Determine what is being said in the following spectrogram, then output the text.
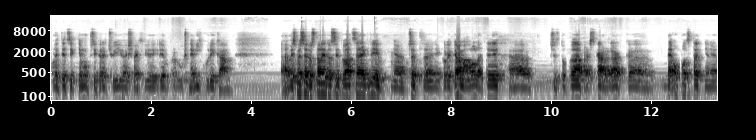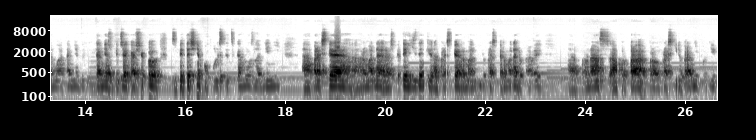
politici k němu přikračují až ve chvíli, kdy opravdu už neví kudy kam. My jsme se dostali do situace, kdy před několika málo lety přistoupila Pražská rada k neopodstatněnému a téměř bych řekl až jako zbytečně populistickému zlevnění pražské hromadné, respektive jízdenky na pražské hromadné, do pražské hromadné dopravy pro nás a pro, pra, pro pražský dopravní podnik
